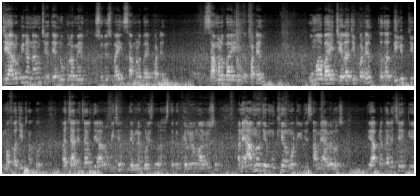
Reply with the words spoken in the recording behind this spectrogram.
જે આરોપીના નામ છે તે અનુક્રમે સુરેશભાઈ સામળભાઈ પટેલ સામળભાઈ પટેલ, ઉમાભાઈ ચેલાજી પટેલ તથા દિલીપજી મફાજી ઠાકોર. આ ચારે ચાર જે આરોપી છે, તેમને પોલીસ દ્વારા હસ્તગત કરી લેવામાં આવ્યો છે. અને આમનો જે મુખ્ય મોટિવ જે સામે આવેલો છે, તે આ પ્રકારે છે કે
